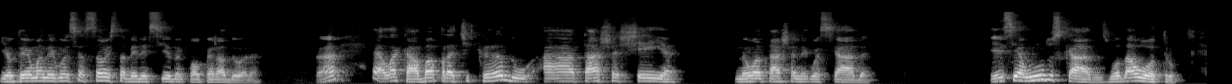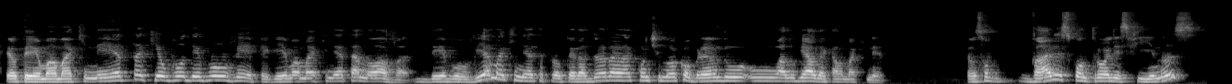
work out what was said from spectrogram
e eu tenho uma negociação estabelecida com a operadora. Né? Ela acaba praticando a taxa cheia, não a taxa negociada. Esse é um dos casos. Vou dar outro. Eu tenho uma maquineta que eu vou devolver. Peguei uma maquineta nova, devolvi a maquineta para a operadora, ela continua cobrando o aluguel daquela maquineta. Então são vários controles finos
